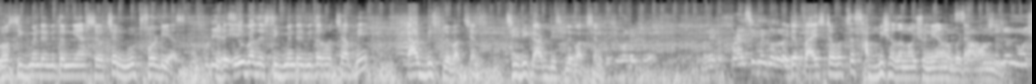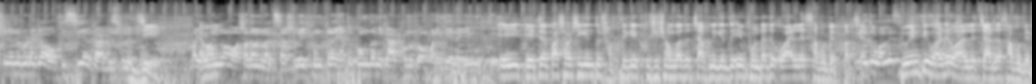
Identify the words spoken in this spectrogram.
লো সিগমেন্টের ভিতর নিয়ে আসছে হচ্ছে নোট ফোরটি এস 40S যেটা এই বাজেট সিগমেন্টের ভিতর হচ্ছে আপনি কার্ভ ডিসপ্লে পাচ্ছেন থ্রি ডি কার্ভ ডিসপ্লে পাচ্ছেন। একটু মানে এটা প্রাইস সেগমেন্ট কত এটা প্রাইসটা হচ্ছে ছাব্বিশ হাজার নয়শো নিরানব্বই টাকা ছাব্বিশ হাজার নয়শো নিরানব্বই টাকা অফিসিয়াল কার্ড ডিসপ্লে জি। এবং অসাধারণ লাগছে। আসলে এই ফোনটা এত কম দামি কার্ড কোনো কোম্পানিতে নেই এই মুহূর্তে। এই এটার পাশাপাশি কিন্তু সব থেকে খুশি সংবাদ হচ্ছে আপনি কিন্তু এই ফোনটাতে ওয়্যারলেস সাপোর্টেড পাচ্ছেন। টোয়েন্টি ওয়ার্ডের ওয়্যারলেস চার্জার সাপোর্টেড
